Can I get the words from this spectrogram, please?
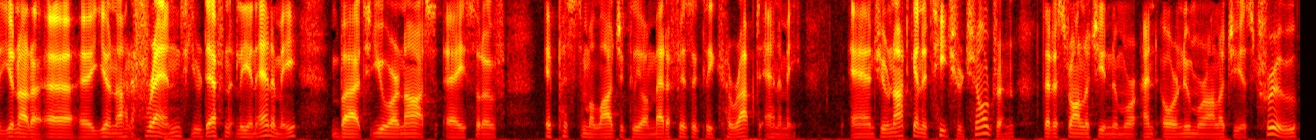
you're not a, a, you're not a friend. You're definitely an enemy, but you are not a sort of epistemologically or metaphysically corrupt enemy. And you're not going to teach your children that astrology and numer- and, or numerology is true.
